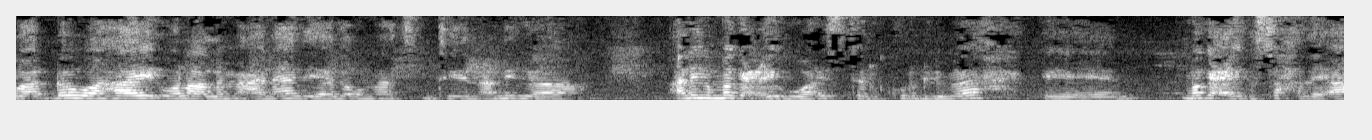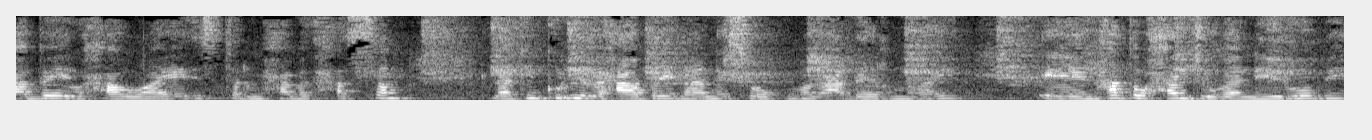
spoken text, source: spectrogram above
waa dhowahay walaala macaan aad iyo aada umahadsantihiin aniga aniga magacaygu waa ister kurlibaax magacayga saxda ee aabbahay waxaa waaye ister maxamed xasan laakiin kurlibaax aabbahay naaneys oo ku magac dheernahay hadda waxaan joogaa nairobi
